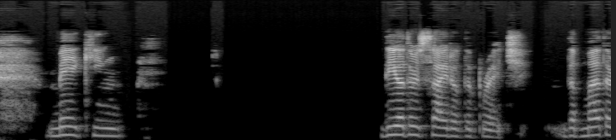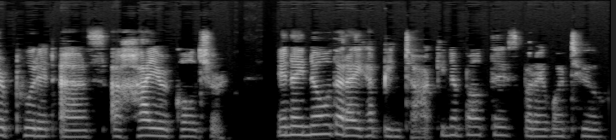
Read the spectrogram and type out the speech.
Making the other side of the bridge the mother put it as a higher culture. And I know that I have been talking about this, but I want to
